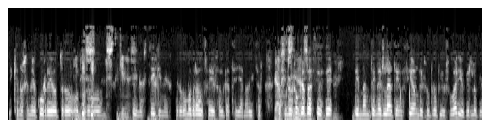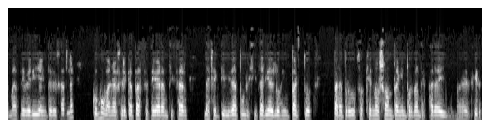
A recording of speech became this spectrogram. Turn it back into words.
es que no se me ocurre otro, otro, sí, las stickiness, pero ¿cómo traduce eso al castellano, Víctor? Pues si no son capaces de, de mantener la atención de su propio usuario, que es lo que más debería interesarle, ¿cómo van a ser capaces de garantizar la efectividad publicitaria de los impactos para productos que no son tan importantes para ellos. ¿no? Es decir,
